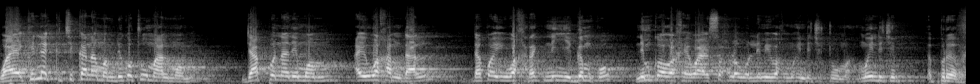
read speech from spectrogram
waaye ki nekk ci kanamam di ko tuumaal moom jàpp na ni moom ay waxam daal da koy wax rek nit ñi gëm ko ni mu ko waxee waaye soxlawul li muy wax mu indi ci tuuma mu indi ci preuve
